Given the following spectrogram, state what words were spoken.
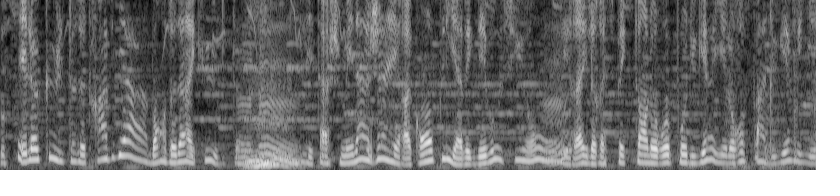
C'est le culte de Travia, bande d'incultes. Les tâches ménagères accomplies avec dévotion, les règles respectant le repos du guerrier et le repas du guerrier.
